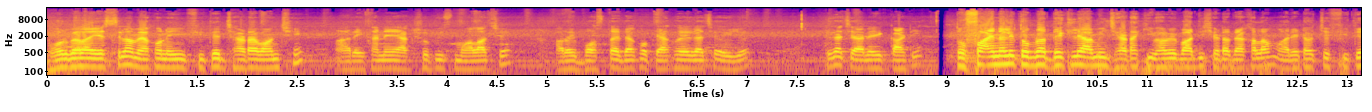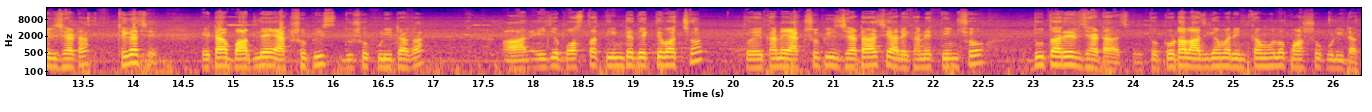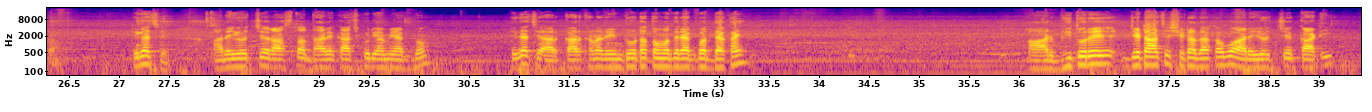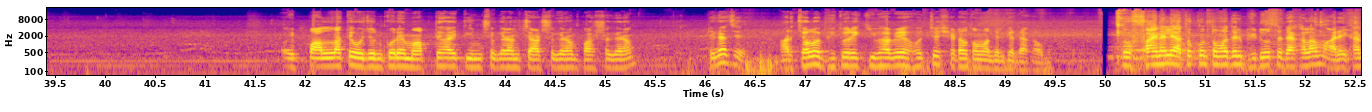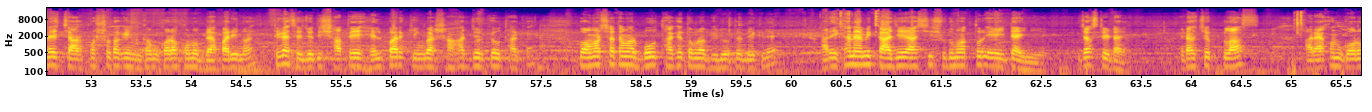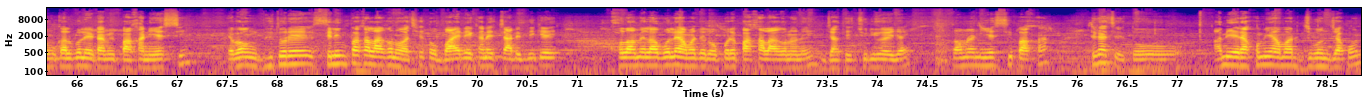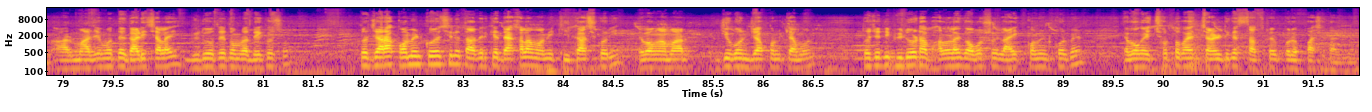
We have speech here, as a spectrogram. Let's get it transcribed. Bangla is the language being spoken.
ভোরবেলায় এসেছিলাম, এখন এই ফিতের ঝাঁটা বাঁধছি, আর এখানে একশো পিস মাল আছে। আর ওই বস্তায় দেখো প্যাক হয়ে গেছে ওই যে। ঠিক আছে, আর এই কাটি তো ফাইনালি তোমরা দেখলে আমি ঝাঁটা কীভাবে বাঁধি সেটা দেখালাম, আর এটা হচ্ছে ফিতের ঝাঁটা। ঠিক আছে? এটা বাঁধলে একশো পিস দুশো কুড়ি টাকা। আর এই যে বস্তা তিনটে দেখতে পাচ্ছ তো এখানে একশো পিস ঝাঁটা আছে আর এখানে তিনশো দুতারের ঝাঁটা আছে। তো টোটাল আজকে আমার ইনকাম হলো পাঁচশো কুড়ি টাকা। ঠিক আছে? আর এই হচ্ছে রাস্তার ধারে কাজ করি আমি একদম। ঠিক আছে? আর কারখানার ইন্ট্রোটা তোমাদের একবার দেখাই। আর ভিতরে যেটা আছে সেটা দেখাবো। আর এই হচ্ছে কাঠি। ওই পাল্লাতে ওজন করে মাপতে হয় তিনশো গ্রাম, চারশো গ্রাম, পাঁচশো গ্রাম। ঠিক আছে? আর চলো ভিতরে কীভাবে হচ্ছে সেটাও তোমাদেরকে দেখাবো। তো ফাইনালি এতক্ষণ তোমাদের ভিডিওতে দেখালাম, আর এখানে চার পাঁচশো টাকা ইনকাম করা কোনো ব্যাপারই নয়, ঠিক আছে? যদি সাথে হেল্পার কিংবা সাহায্যের কেউ থাকে, তো আমার সাথে আমার বউ থাকে তোমরা ভিডিওতে দেখলে। আর এখানে আমি কাজে আসি শুধুমাত্র এইটাই নিয়ে জাস্ট এটাই। এটা হচ্ছে প্লাস আর এখন গরমকাল বলে এটা আমি পাখা নিয়ে এসেছি। এবং ভিতরে সিলিং পাখা লাগানো আছে, তো বাইরে এখানে চারিদিকে খোলামেলা বলে আমাদের ওপরে পাখা লাগানো নেই, যাতে চুরি হয়ে যায়। তো আমরা নিয়ে এসেছি পাখা, ঠিক আছে? তো আমি এরকমই আমার জীবনযাপন আর মাঝে মধ্যে গাড়ি চালাই, ভিডিওতে তোমরা দেখেছ। তো যারা কমেন্ট করেছিল তাদেরকে দেখালাম আমি কি কাজ করি এবং আমার জীবনযাপন কেমন। তো যদি ভিডিওটা ভালো লাগে অবশ্যই লাইক কমেন্ট করবেন এবং এই ছোট্ট ভাইয়ের চ্যানেলটিকে সাবস্ক্রাইব করে পাশে থাকবেন।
